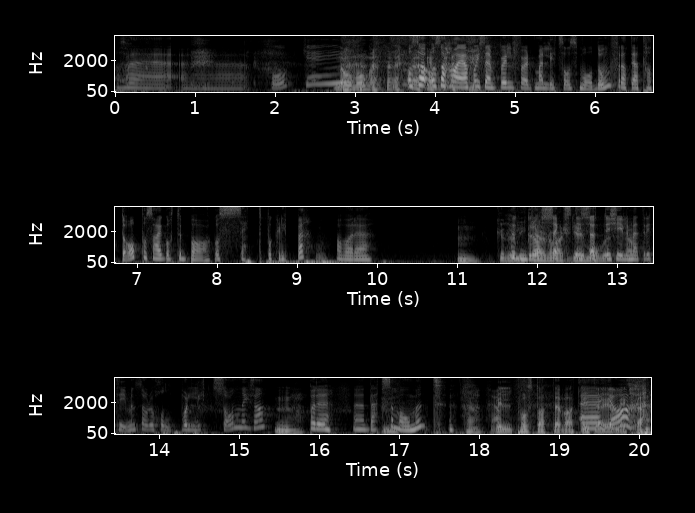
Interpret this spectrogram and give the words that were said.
Og så uh, No moment. Og så, og så har jeg for eksempel følt meg litt sånn smådum for at jeg har tatt det opp, og så har jeg gått tilbake og sett på klippet. Og bare Mm. Kunne like gjerne vært game 160-70 over. km i timen, så har du holdt på litt sånn, ikke sant? Mm. Bare uh, That's a moment. Ja. Vil påstå at det var et lite Eh, ja. øyeblikk.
